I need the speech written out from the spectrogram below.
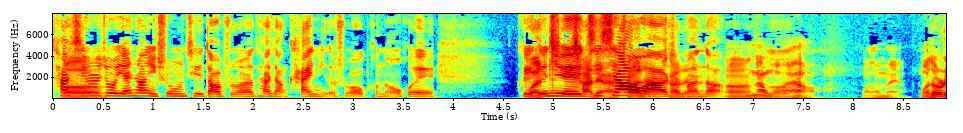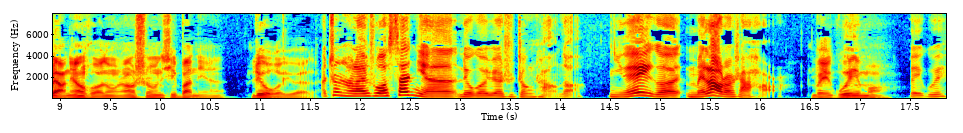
他其哦实就是延长你试用期，到时候他想开你的时候，可能会可以根据绩效啊什么的。嗯，那我还好，我都没有，我都是两年合同，然后试用期半年，六个月的，正常来说，三年六个月是正常的。你那个没落着啥好，违规吗？违规。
